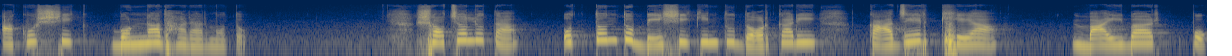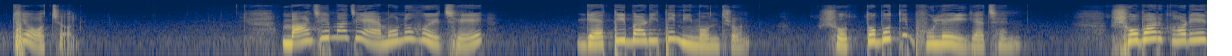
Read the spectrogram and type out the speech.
আকস্মিক বন্যাধারার মতো। সচলতা অত্যন্ত বেশি কিন্তু দরকারি, কাজের খেয়া বাইবার পক্ষে অচল। মাঝে মাঝে এমনও হয়েছে জ্ঞাতি বাড়িতে নিমন্ত্রণ, সত্যবতী ভুলেই গেছেন। শোবার ঘরের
